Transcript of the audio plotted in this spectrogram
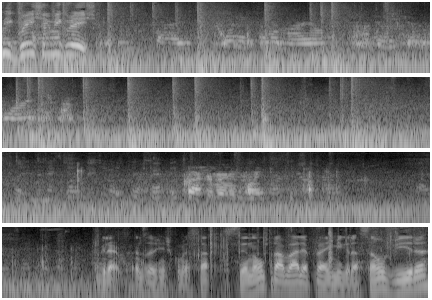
Immigration, immigration. Guilherme, antes da gente começar, você não trabalha para a imigração, vira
